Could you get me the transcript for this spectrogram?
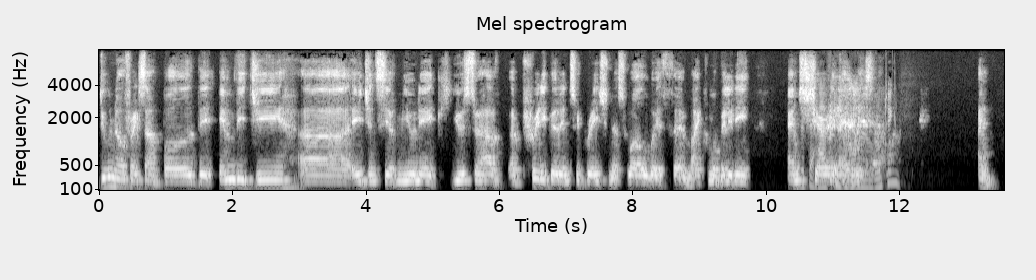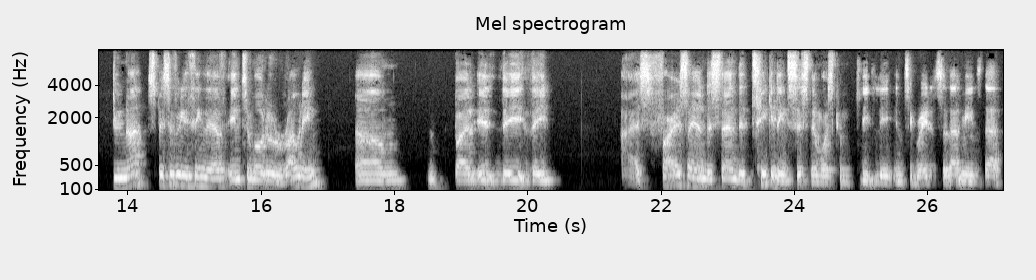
do know, for example, the MVG uh, agency of Munich used to have a pretty good integration as well with uh, micromobility and shared routing. I do not specifically think they have intermodal routing. Um, but it, they they as far as I understand, the ticketing system was completely integrated. So that means that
